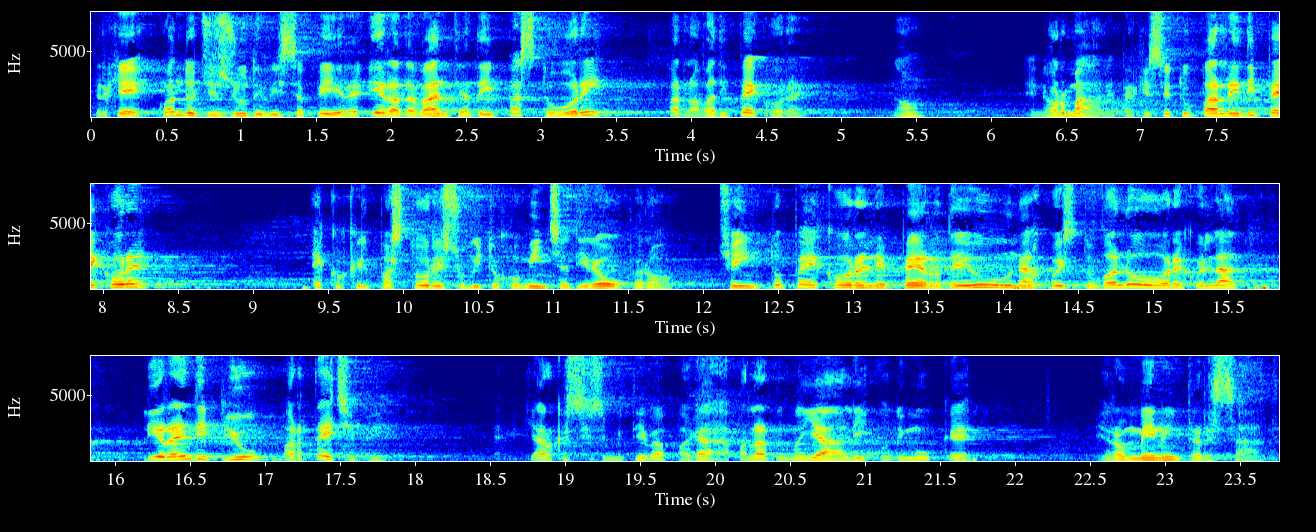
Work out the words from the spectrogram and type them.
Perché quando Gesù, devi sapere, era davanti a dei pastori, parlava di pecore, no? È normale, perché se tu parli di pecore Ecco che il pastore subito comincia a dire, oh però, cento pecore ne perde una, questo valore, quell'altro, li rendi più partecipi. È chiaro che se si metteva a, pagare, a parlare di maiali o di mucche erano meno interessati.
